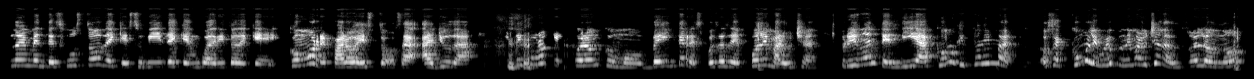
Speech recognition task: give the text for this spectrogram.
No inventes justo de que subí de que un cuadrito de que, ¿cómo reparo esto? O sea, ayuda. Y te juro que fueron como 20 respuestas de ponle maruchan, pero yo no entendía, ¿cómo que pone maruchan? O sea, ¿cómo le voy a poner maruchan al suelo, no?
